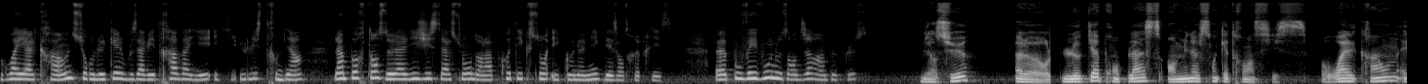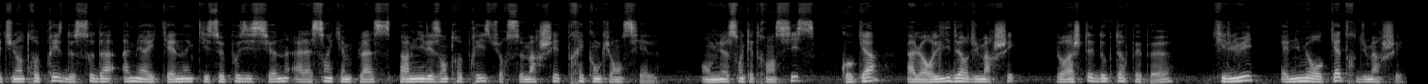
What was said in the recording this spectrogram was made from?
Royal Crown sur lequel vous avez travaillé et qui illustre bien l'importance de la législation dans la protection économique des entreprises. Euh, pouvez-vous nous en dire un peu plus? Bien sûr. Alors, le cas prend place en 1986. Royal Crown est une entreprise de soda américaine qui se positionne à la cinquième place parmi les entreprises sur ce marché très concurrentiel. En 1986, Coca, alors leader du marché, veut racheter Dr Pepper, qui lui est numéro 4 du marché.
